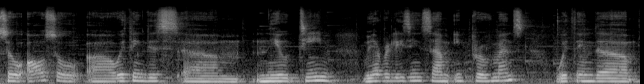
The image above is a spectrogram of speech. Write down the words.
So also uh, within this um, new team, we are releasing some improvements within the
